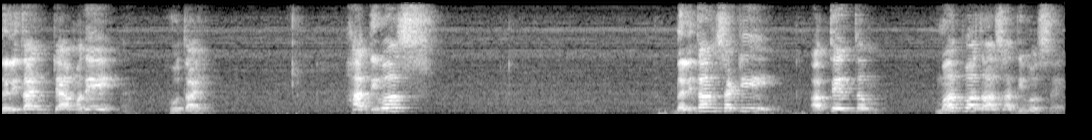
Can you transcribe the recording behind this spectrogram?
दलितांच्यामध्ये होत आहे. हा दिवस दलितांसाठी अत्यंत महत्त्वाचा असा दिवस आहे.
